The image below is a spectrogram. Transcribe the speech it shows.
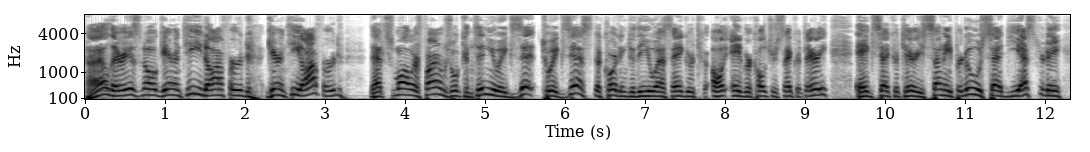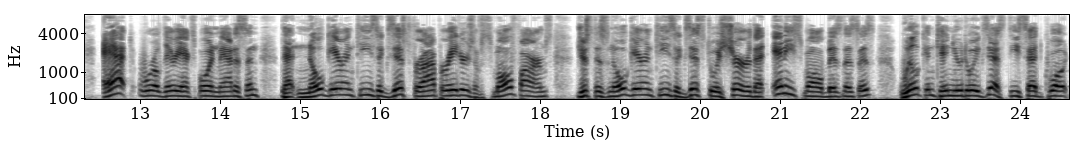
Well, there is no guaranteed offered guarantee offered that smaller farms will continue exi- to exist, according to the U.S. Agri- Agriculture Secretary. Ag Secretary Sonny Perdue said yesterday at World Dairy Expo in Madison that no guarantees exist for operators of small farms, just as no guarantees exist to assure that any small businesses will continue to exist. He said, quote,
